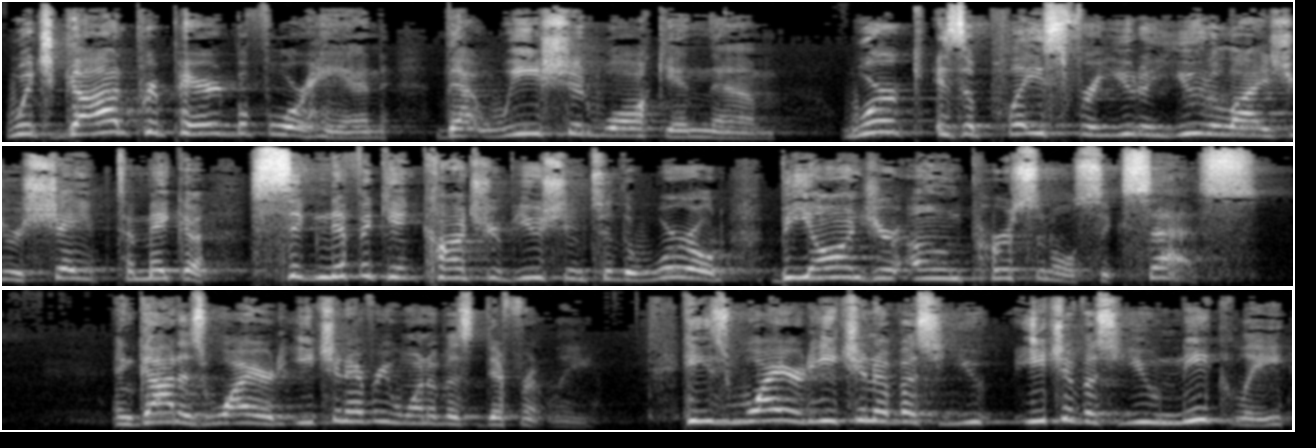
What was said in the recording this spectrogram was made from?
which God prepared beforehand that we should walk in them. Work is a place for you to utilize your shape to make a significant contribution to the world beyond your own personal success. And God has wired each and every one of us differently. He's wired each and of us, each of us uniquely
